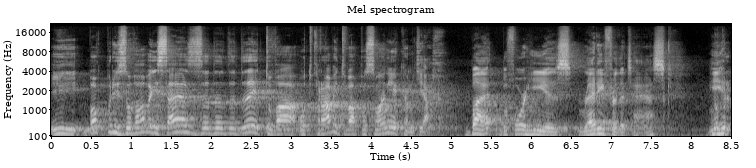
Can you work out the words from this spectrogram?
И Бог призовава Исаия за да даде това, отправи това послание към тях. But before he is ready for the task, Но, he, пр-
